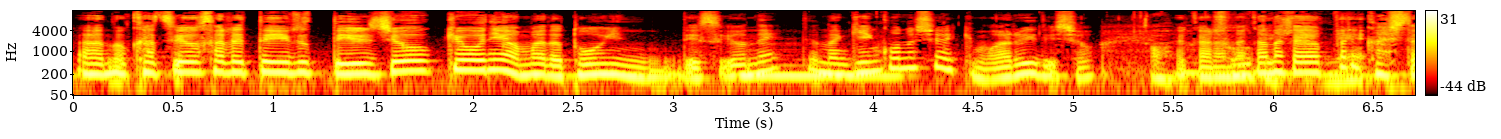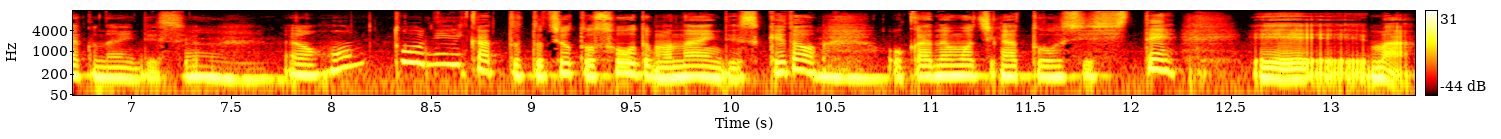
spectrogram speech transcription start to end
あの、活用されているっていう状況にはまだ遠いんですよね。っていうのは銀行の収益も悪いでしょ。だからなかなかやっぱり貸したくないんですよ。すね、本当にいいかっていうとちょっとそうでもないんですけど、お金持ちが投資して、えー、まあ、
